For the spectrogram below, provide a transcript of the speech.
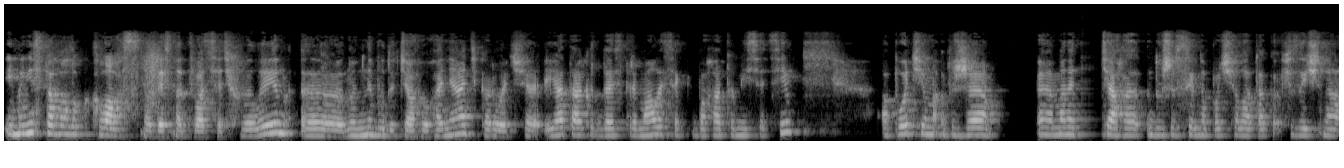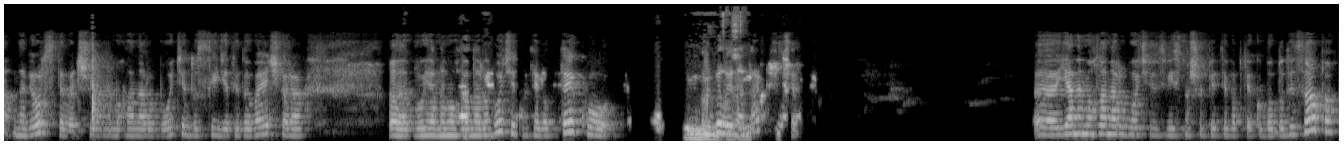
І мені ставало класно десь на 20 хвилин. Е, ну, не буду тягу ганяти. Коротше, я так десь трималася багато місяців, а потім вже е, мене тяга дуже сильно почала так фізично наверстувати, що я не могла на роботі досидіти до вечора, е, бо я не могла на роботі піти в аптеку. Хвилина, так? ще? Е, Я не могла на роботі, звісно, щоб піти в аптеку, бо буде запах,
